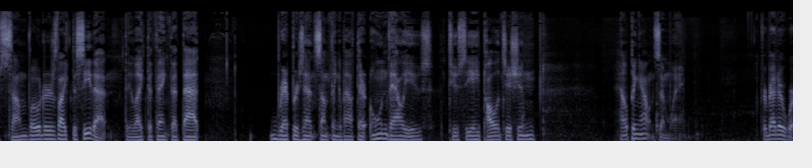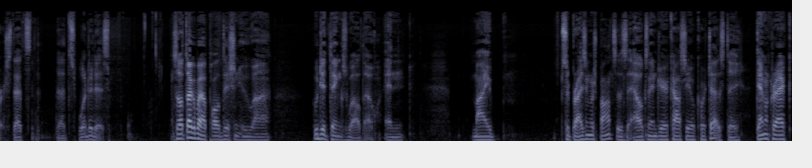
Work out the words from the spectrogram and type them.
some voters like to see that. They like to think that that represent something about their own values to see a politician helping out in some way. For better or worse, that's that's what it is. So I'll talk about a politician who uh, who did things well though, and my surprising response is Alexandria Ocasio Cortez, the Democrat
